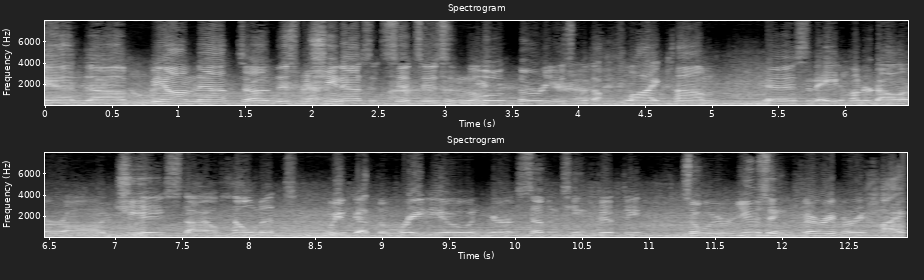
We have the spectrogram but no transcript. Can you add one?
And uh, beyond that, uh, this machine as it sits is in the low 30s with a Flycom. It's an $800 uh, GA style helmet. We've got the radio in here at 1750. So we were using very, very high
